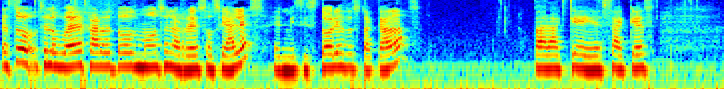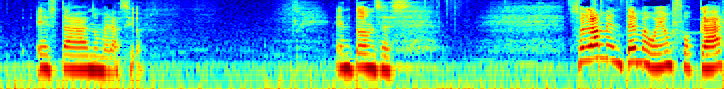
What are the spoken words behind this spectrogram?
Esto se los voy a dejar de todos modos en las redes sociales, en mis historias destacadas, para que saques esta numeración. Entonces, solamente me voy a enfocar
